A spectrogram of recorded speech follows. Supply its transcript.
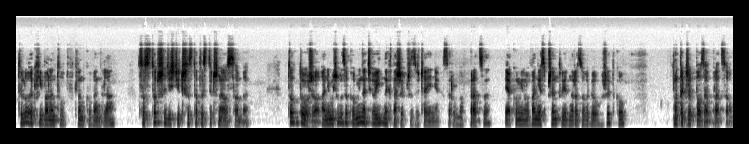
tylu ekwiwalentów dwutlenku węgla, co 133 statystyczne osoby. To dużo, a nie możemy zapominać o innych naszych przyzwyczajeniach, zarówno w pracy, jak umiłowanie sprzętu jednorazowego użytku, a także poza pracą.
